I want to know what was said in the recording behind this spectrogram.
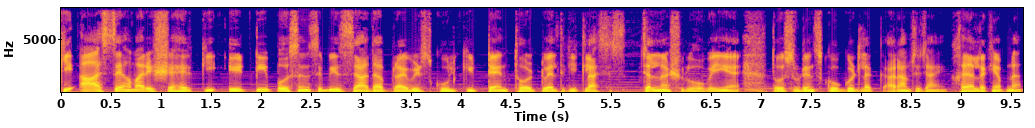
कि आज से हमारे शहर की 80 परसेंट से भी ज़्यादा प्राइवेट स्कूल की टेंथ और ट्वेल्थ की क्लासेस चलना शुरू हो गई हैं। तो स्टूडेंट्स को गुड लक आराम से जाएँ, ख्याल रखें अपना।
